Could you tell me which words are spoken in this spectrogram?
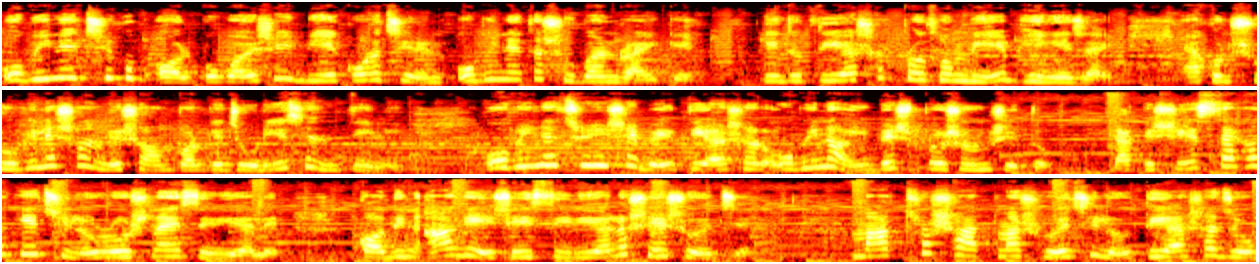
অভিনেত্রী খুব অল্প বয়সেই বিয়ে করেছিলেন অভিনেতা সুবান রায়কে। কিন্তু তিয়াশার প্রথম বিয়ে ভেঙে যায়। এখন সোহেলের সঙ্গে সম্পর্কে জড়িয়েছেন তিনি। অভিনেত্রী হিসেবে তিয়াশার অভিনয় বেশ প্রশংসিত। তাকে শেষ দেখা গিয়েছিল রোশনায় সিরিয়ালে। কদিন আগে সেই সিরিয়ালও শেষ হয়েছে। মাত্র সাত মাস হয়েছিল, তিয়াশা যোগ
